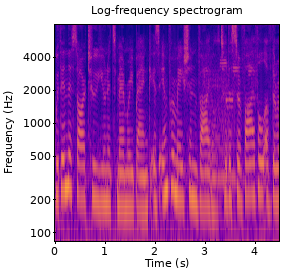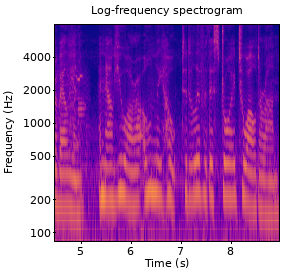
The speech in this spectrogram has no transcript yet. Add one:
within this R2 unit's memory bank is information vital to the survival of the rebellion. And now you are our only hope to deliver this droid to Alderaan.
